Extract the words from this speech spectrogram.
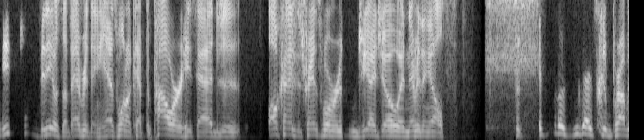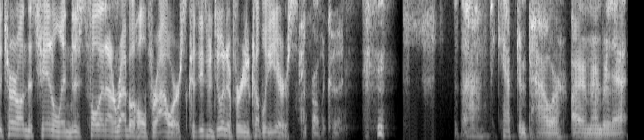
He's videos of everything. He has one on Captain Power. He's had uh, all kinds of Transformers, GI Joe, and everything else. it's one of those you guys could probably turn on this channel and just fall in on a rabbit hole for hours because he's been doing it for a couple of years. I probably could. Ah, Captain Power. I remember that.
